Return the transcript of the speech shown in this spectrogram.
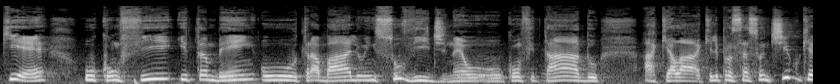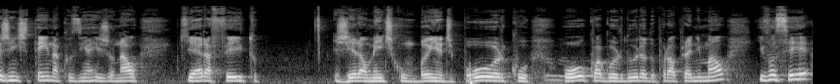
que é o confi e também o trabalho em sous vide, né? O, o, confitado, aquela, aquele processo antigo que a gente tem na cozinha regional, que era feito geralmente com banha de porco uhum. ou com a gordura do próprio animal, e você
